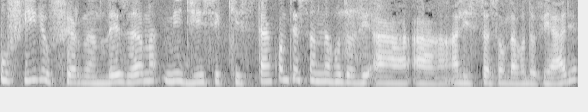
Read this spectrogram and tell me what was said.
O filho, Fernando Lezama, me disse que está contestando na rodovia, a, a, a, licitação da rodoviária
